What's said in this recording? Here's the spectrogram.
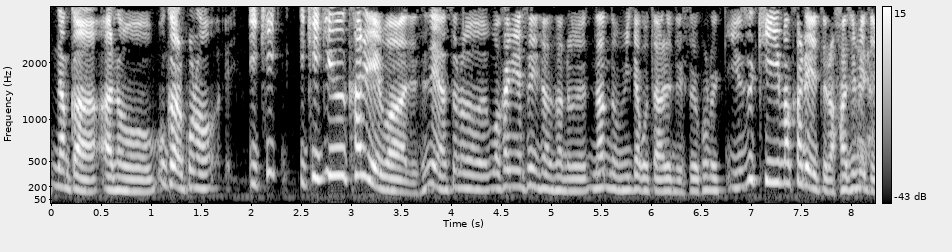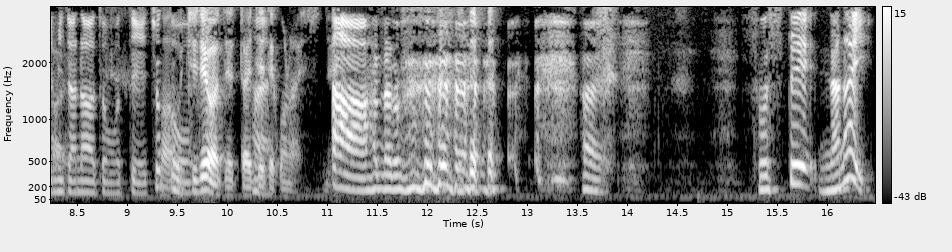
なんか、あのー僕はこの、生き、生き牛カレーはですね、その、若宮水産さんの何度も見たことあるんですけど、このゆずキーマカレーっていうのは初めて見たなと思って、ちょっと、まあうちでは絶対出てこないですね。ああ、なるほど。はい。そして、7位。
